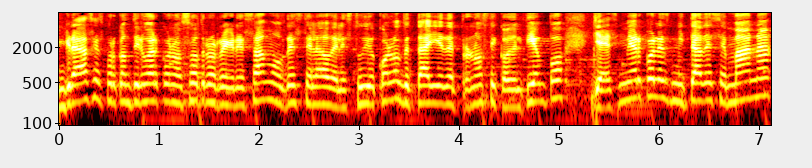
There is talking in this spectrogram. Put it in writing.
Gracias por continuar con nosotros. Regresamos de este lado del estudio con los detalles del pronóstico del tiempo. Ya es miércoles, mitad de semana.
